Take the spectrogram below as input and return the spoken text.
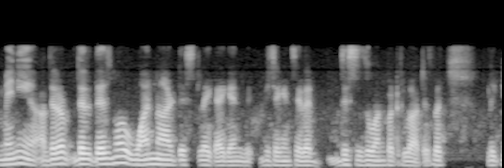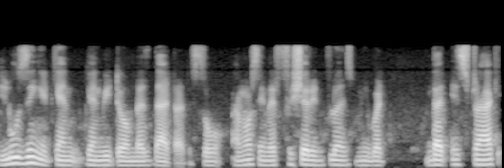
many other there there's no one artist like I can which I can say that this is the one particular artist but like losing it can can be termed as that artist. So I'm not saying that Fisher influenced me but that his track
